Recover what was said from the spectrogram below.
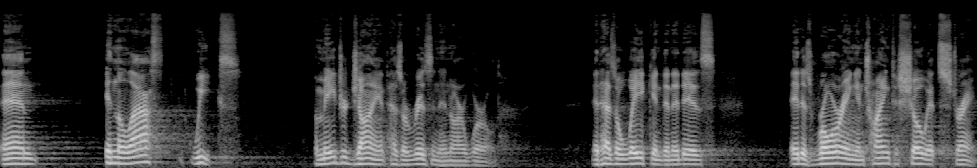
And in the last weeks, a major giant has arisen in our world. It has awakened and it is, it is roaring and trying to show its strength.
